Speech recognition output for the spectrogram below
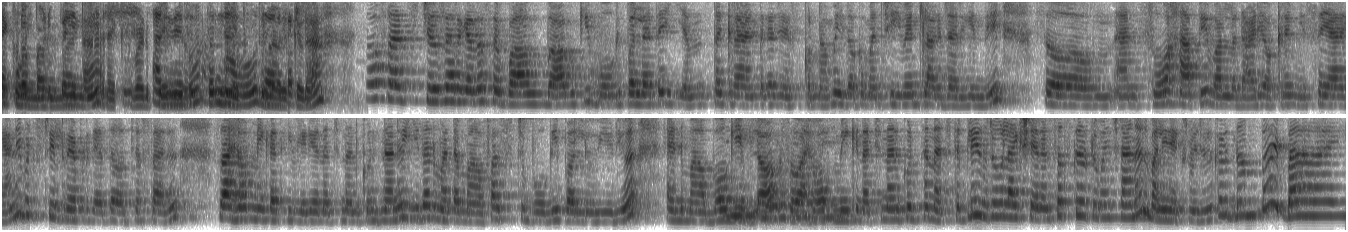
ఎక్కడో పడిపోయింది. ఇక్కడ. సో ఫ్రెండ్స్ చూసారు కదా? సో బాబు బాబుకి భోగిపల్లి అయితే ఎంత గ్రాండ్గా చేసుకున్నాము. ఇది ఒక మంచి ఈవెంట్ లాగా జరిగింది. సో ఐఎమ్ సో హ్యాపీ వాళ్ళ డాడీ ఒక్కరే మిస్ అయ్యారు కానీ బట్ స్టిల్ రేపటికి అయితే వచ్చేస్తారు. సో ఐ హోప్ మీకు అయితే ఈ వీడియో నచ్చింది అనుకుంటున్నాను. ఇదనమాట మా ఫస్ట్ భోగి పళ్ళు వీడియో అండ్ మా Bhogi blog so I hope మీకు నచ్చింది అనుకుంటున్నాను. నచ్చితే please do like share and subscribe to my channel మళ్ళీ నెక్స్ట్ వీడియోలో కలుద్దాం. బాయ్ బాయ్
